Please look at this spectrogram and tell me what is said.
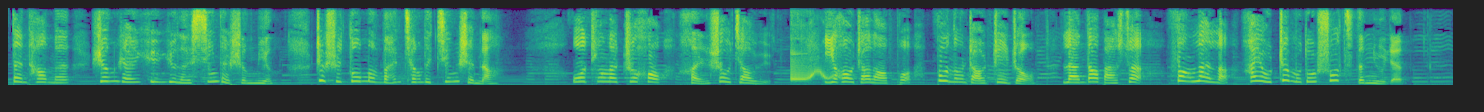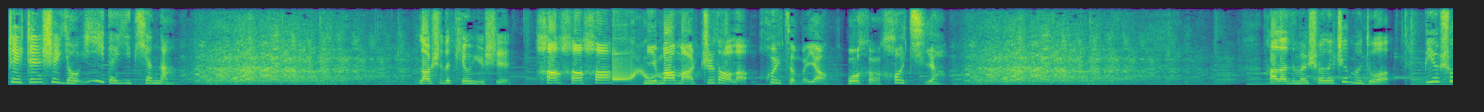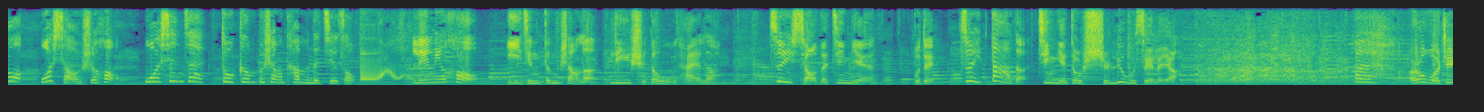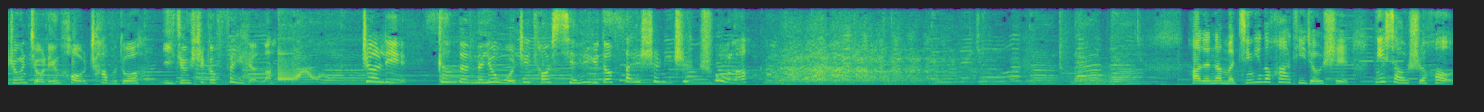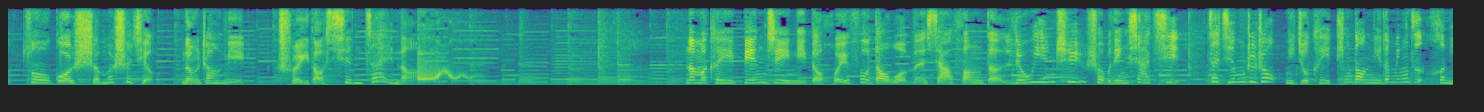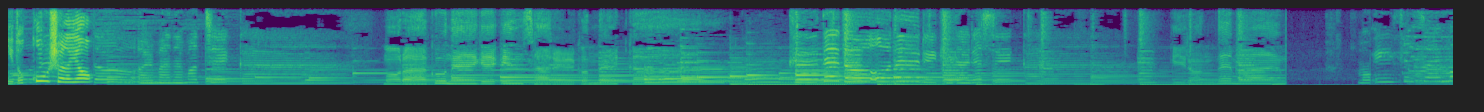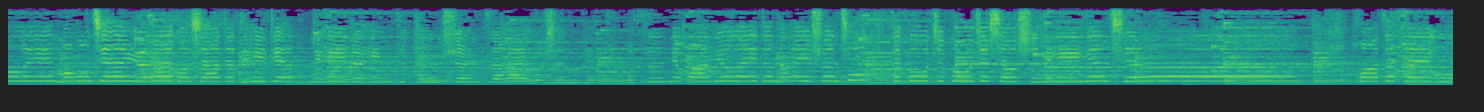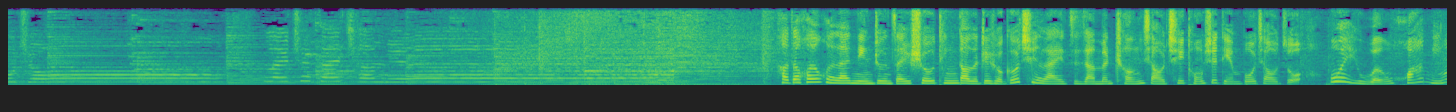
但它们仍然孕育了新的生命，这是多么顽强的精神呢！我听了之后很受教育，以后找老婆不能找这种懒到把蒜放烂了还有这么多说辞的女人，这真是有意义的一天呐！老师的评语是：哈哈哈，你妈妈知道了会怎么样？我很好奇呀。好了，那么说了这么多，别说我小时候，我现在都跟不上他们的节奏。零零后已经登上了历史的舞台了，最小的今年不对，最大的今年都十六岁了呀。哎，而我这种九零后，差不多已经是个废人了，这里根本没有我这条咸鱼的翻身之处了。好的，那么今天的话题就是你小时候做过什么事情能让你吹到现在呢？那么可以编辑你的回复到我们下方的留言区，说不定下期在节目之中你就可以听到你的名字和你的故事了哟。一天在梦里梦见月光下的地点，你的影子盘旋在我身边。我思念花与泪的那一瞬间，在不知不觉消失你眼前。花在飞舞中，泪却在缠绵。好的，欢迎回来，您正在收听到的这首歌曲来自咱们程小七同学点播，叫做《未闻花名》。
